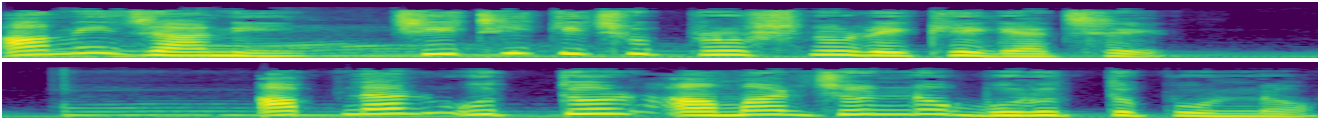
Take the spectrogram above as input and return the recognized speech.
আমি জানি চিঠি কিছু প্রশ্ন রেখে গেছে। আপনার উত্তর আমার জন্য গুরুত্বপূর্ণ।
